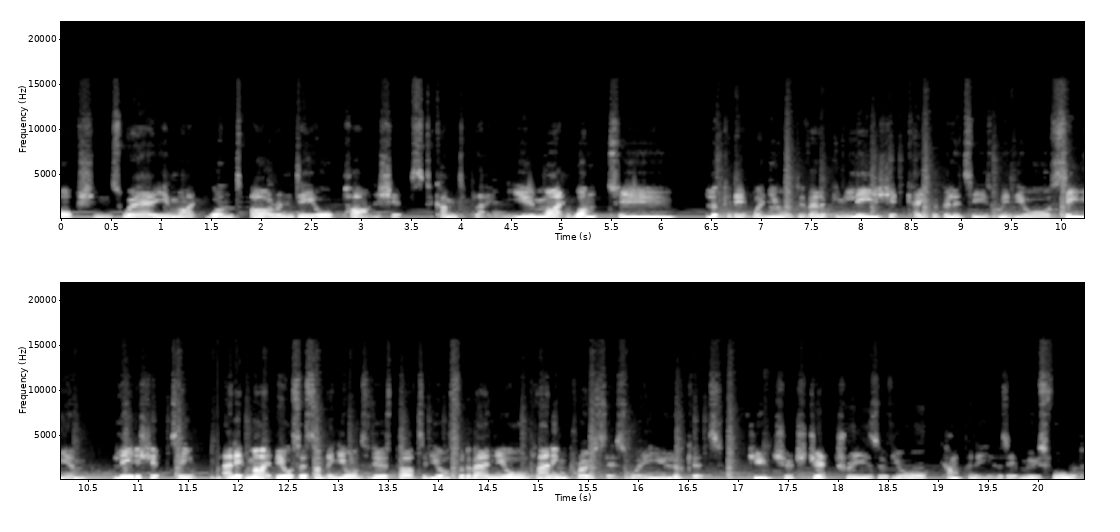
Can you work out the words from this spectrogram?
options where you might want R&D or partnerships to come into play. You might want to look at it when you're developing leadership capabilities with your senior leadership team. And it might be also something you want to do as part of your sort of annual planning process where you look at future trajectories of your company as it moves forward.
